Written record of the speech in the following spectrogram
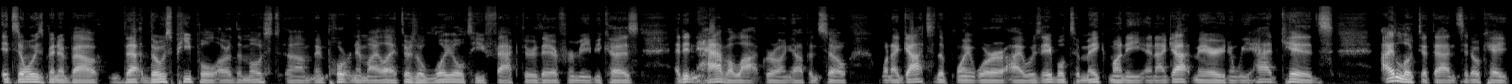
it's always been about that those people are the most um, important in my life there's a loyalty factor there for me because i didn't have a lot growing up and so when i got to the point where i was able to make money and i got married and we had kids i looked at that and said okay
